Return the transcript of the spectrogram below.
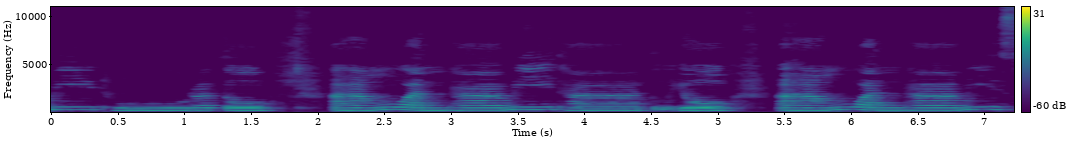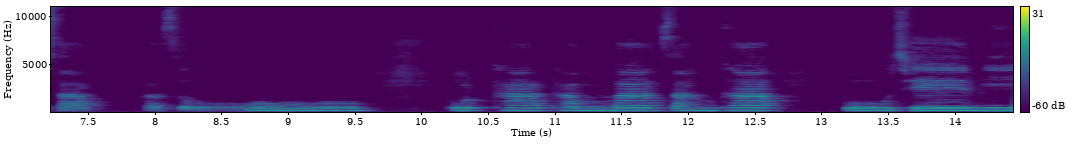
มิทูระโต อหังวันทามิทาตุโย อหังวันทามิสัพพโส พุทธธรรมสังฆาปูเชมิ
